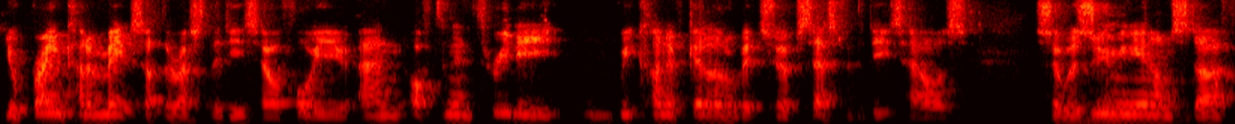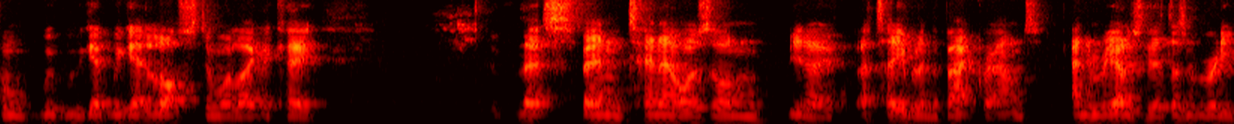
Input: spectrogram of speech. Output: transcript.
your brain kind of makes up the rest of the detail for you. And often in 3D, we kind of get a little bit too obsessed with the details so we're zooming in on stuff, and we, we get we get lost, and we're like, okay, let's spend 10 hours on you know a table in the background. And in reality that doesn't really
